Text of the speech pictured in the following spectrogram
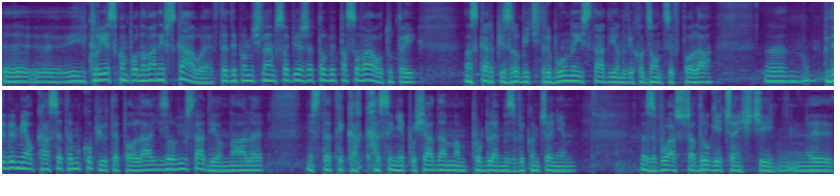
y, y, który jest skomponowany w skałę. Wtedy pomyślałem sobie, że to by pasowało tutaj na Skarpie zrobić trybuny i stadion wychodzący w pola. Gdybym miał kasę, to bym kupił te pola i zrobił stadion, no ale niestety ka- kasy nie posiadam, mam problemy z wykończeniem zwłaszcza drugiej części y,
